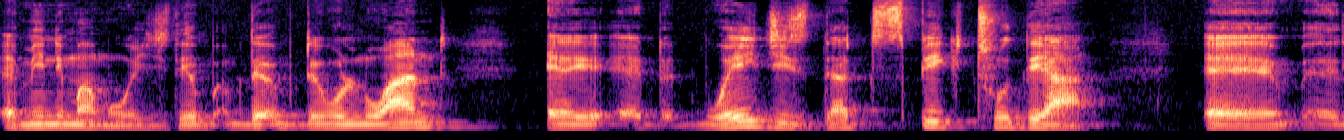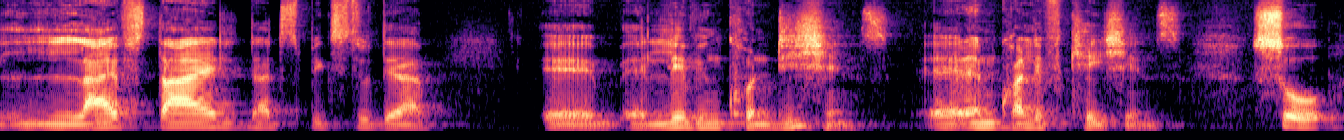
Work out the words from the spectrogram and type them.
a minimum wage. They, they, they will want wages that speak to their uh, lifestyle, that speaks to their uh, living conditions uh, and qualifications. So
